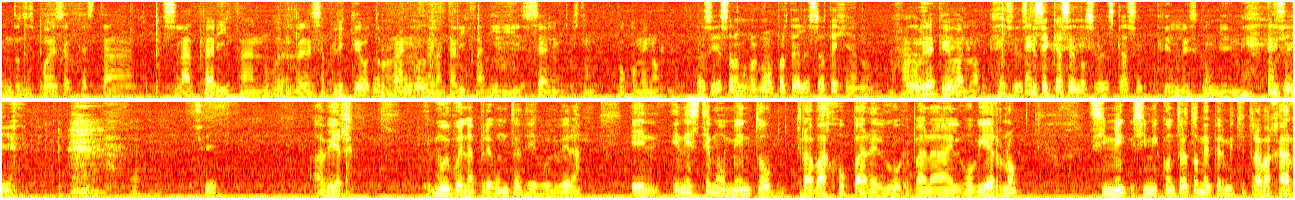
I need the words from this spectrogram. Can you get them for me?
entonces puede ser que hasta la tarifa, ¿no? Les aplique otro rango de la tarifa y sea el impuesto un poco menor, ¿no? Así es, a lo mejor como parte de la estrategia, ¿no? Ajá, habría que evaluar que- Así es, que se casen o se descasen. ¿Qué les conviene? Sí. sí. A ver, muy buena pregunta, Diego Olvera. En, en este momento trabajo para el, go- para el gobierno. Si, me- si mi contrato me permite trabajar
